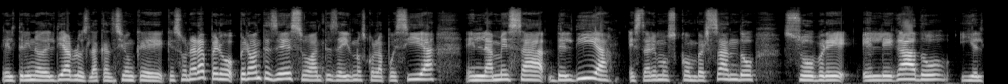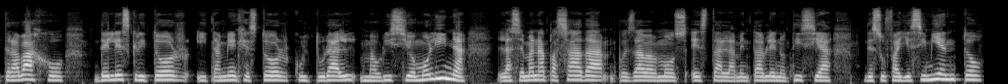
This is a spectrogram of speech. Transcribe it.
El Trino del Diablo es la canción que, sonará, pero, pero antes de eso, antes de irnos con la poesía, en la mesa del día estaremos conversando sobre el legado y el trabajo del escritor y también gestor cultural Mauricio Molina La semana pasada, pues dábamos esta lamentable noticia de su fallecimiento,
